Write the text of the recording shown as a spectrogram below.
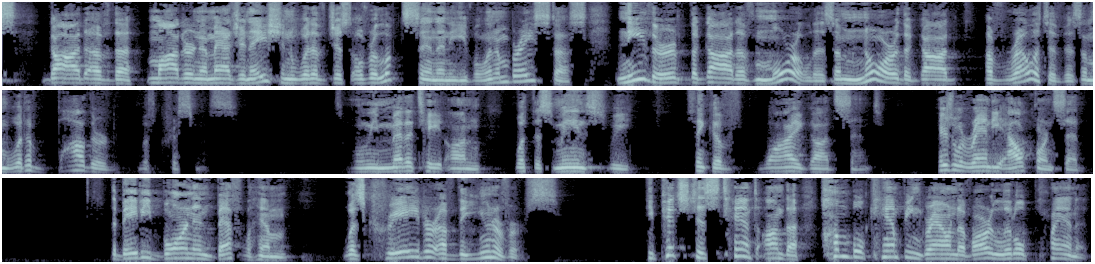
God of the modern imagination would have just overlooked sin and evil and embraced us. Neither the God of moralism nor the God of relativism would have bothered with Christmas. When we meditate on what this means, we think of why God sent. Here's what Randy Alcorn said The baby born in Bethlehem was creator of the universe. He pitched his tent on the humble camping ground of our little planet.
